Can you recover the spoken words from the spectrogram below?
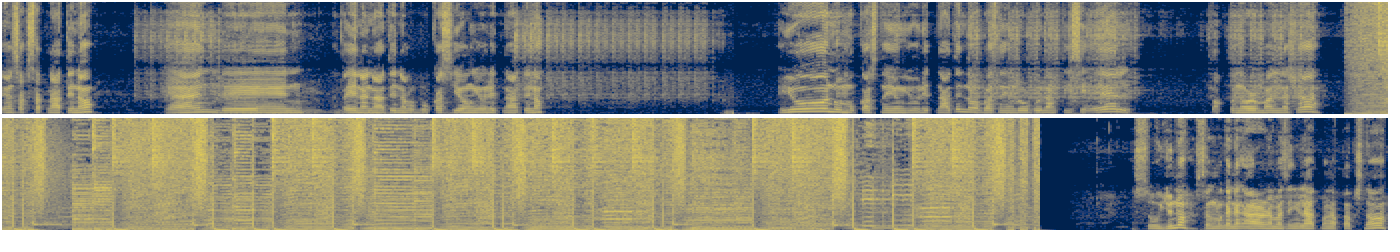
Ayan, saksak natin, no? Ayan, then, antayin na natin na mabukas yung unit natin, no? Ayun, bumukas na yung unit natin. Lumabas na yung logo ng TCL. Back to normal na siya. So yun no, isang magandang araw naman sa inyo lahat mga paps no.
